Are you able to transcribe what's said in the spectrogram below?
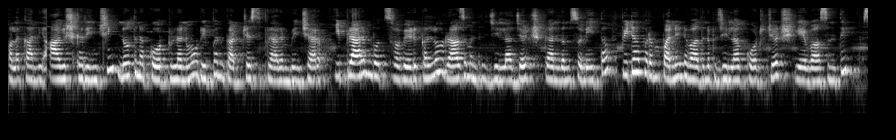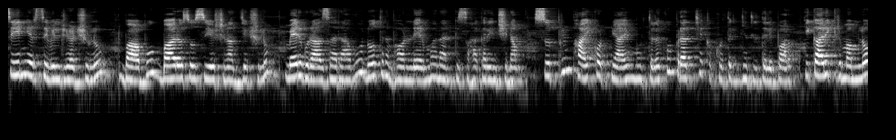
ఫలకాన్ని ఆవిష్కరించి నూతన కోర్టులను రిబ్బన్ కట్ చేసి ప్రారంభించారు. ఈ ప్రారంభోత్సవ వేడుకల్లో రాజమండ్రి జిల్లా జడ్జ్ గంధం సునీత పిఠాపురం పన్నెండవ అదనపు జిల్లా court judge A Vasanthi senior civil జడ్జులు బాబు బార్ అసోసియేషన్ అధ్యక్షులు మేరుగు రాజారావు నూతన భవన నిర్మాణానికి సహకరించిన సుప్రీం హైకోర్టు న్యాయమూర్తులకు ప్రత్యేక కృతజ్ఞతలు తెలిపారు. ఈ కార్యక్రమంలో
